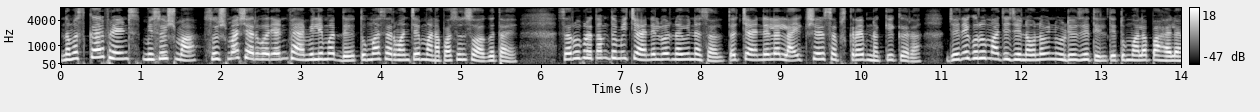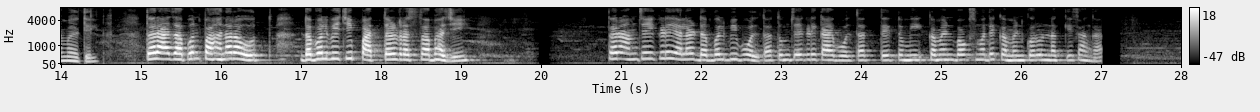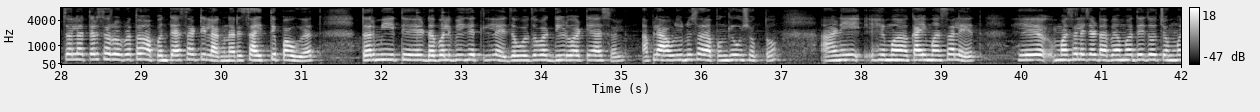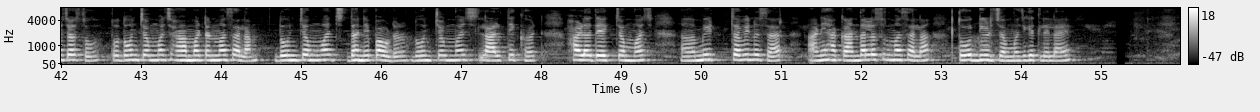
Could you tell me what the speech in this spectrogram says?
नमस्कार फ्रेंड्स मी सुषमा. सुषमा शर्वरियन फॅमिलीमध्ये तुम्हा सर्वांचे मनापासून स्वागत आहे. सर्वप्रथम तुम्ही चॅनेलवर नवीन असाल तर चॅनेलला लाईक शेअर सबस्क्राईब नक्की करा. जेणेकरून माझे जे नवनवीन व्हिडिओज येतील ते तुम्हाला पाहायला मिळतील. तर आज आपण पाहणार आहोत डबल बीची पातळ रस्सा भाजी. तर आमच्या इकडे याला डबल बी बोलतात. तुमच्या इकडे काय बोलतात ते तुम्ही कमेंट बॉक्समध्ये कमेंट करून नक्की सांगा. चला तर सर्वप्रथम आपण त्यासाठी लागणारे साहित्य पाहूयात. तर मी इथे डबल बी घेतलेलं आहे. जवळजवळ दीड वाटी असेल. आपल्या आवडीनुसार आपण घेऊ शकतो. आणि हे म काही मसाले आहेत. हे मसाल्याच्या डब्यामध्ये जो चम्मच असतो तो दोन चम्मच हा मटन मसाला दोन चम्मच धने पावडर दोन चम्मच लाल तिखट हळद एक चम्मच मीठ चवीनुसार आणि हा कांदा लसूण मसाला तो दीड चम्मच घेतलेला आहे.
